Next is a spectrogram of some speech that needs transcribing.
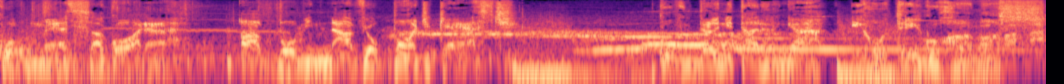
Começa agora. Abominável Podcast. Com Dani Taranha e Rodrigo Ramos.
